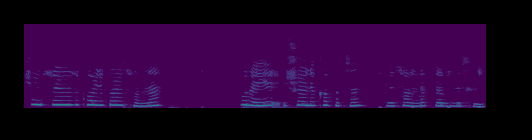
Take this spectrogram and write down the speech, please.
Şimdi suyumuzu koyduktan sonra burayı şöyle kapatın ve sonra da kırabilirsiniz.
